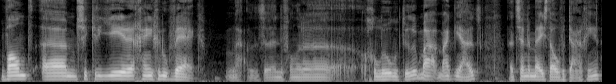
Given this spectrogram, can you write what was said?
want um, ze creëren geen genoeg werk. Nou, dat is een van de uh, gelul natuurlijk, maar maakt niet uit. Dat zijn de meeste overtuigingen.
